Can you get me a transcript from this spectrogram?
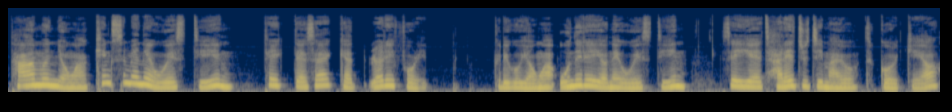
다음은 영화 킹스맨의 OST인 Take That의 Get Ready For It 그리고 영화 오늘의 연애 OST인 세이의 잘해주지 마요 듣고 올게요.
